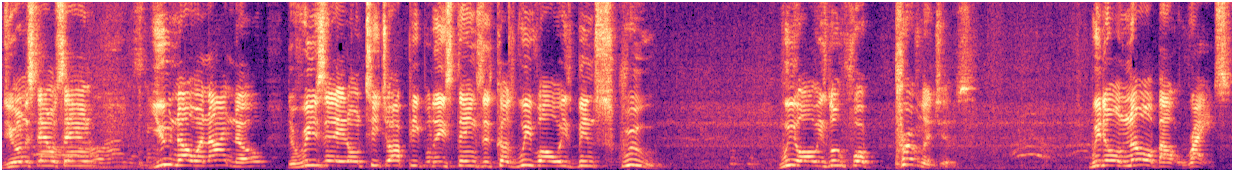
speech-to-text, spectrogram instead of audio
Do you understand what I'm saying? Oh. You know and I know the reason they don't teach our people these things is because we've always been screwed. We always look for privileges. We don't know about rights.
